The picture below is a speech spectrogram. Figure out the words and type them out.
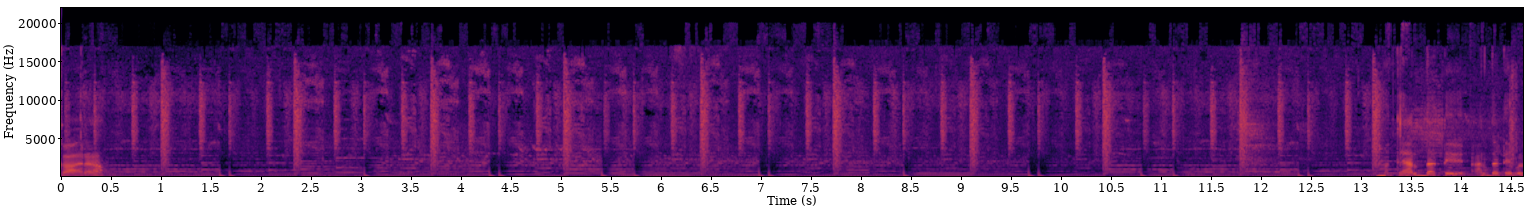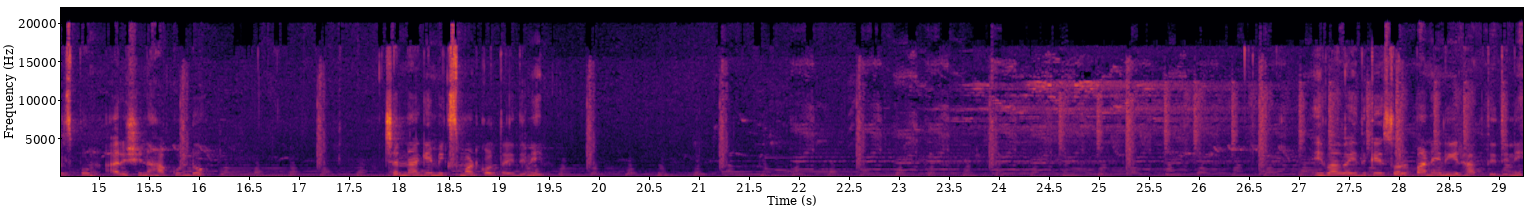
ಖಾರ ಮತ್ತು ಅರ್ಧ ಟೇ, ಅರ್ಧ ಟೇಬಲ್ ಸ್ಪೂನ್ ಅರಿಶಿನ ಹಾಕ್ಕೊಂಡು ಚೆನ್ನಾಗಿ ಮಿಕ್ಸ್ ಮಾಡ್ಕೊಳ್ತಾ ಇದ್ದೀನಿ. ಇವಾಗ ಇದಕ್ಕೆ ಸ್ವಲ್ಪನೇ ನೀರು ಹಾಕ್ತಿದ್ದೀನಿ.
